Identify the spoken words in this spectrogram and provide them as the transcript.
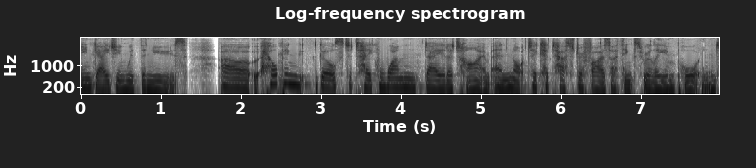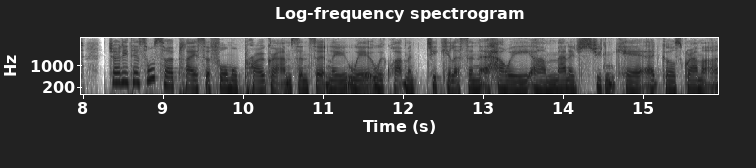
engaging with the news, uh, helping girls to take one day at a time and not to catastrophise, I think is really important. Jodie, there's also a place for formal programs, and certainly we're, we're quite meticulous in how we um, manage student care at Girls Grammar,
